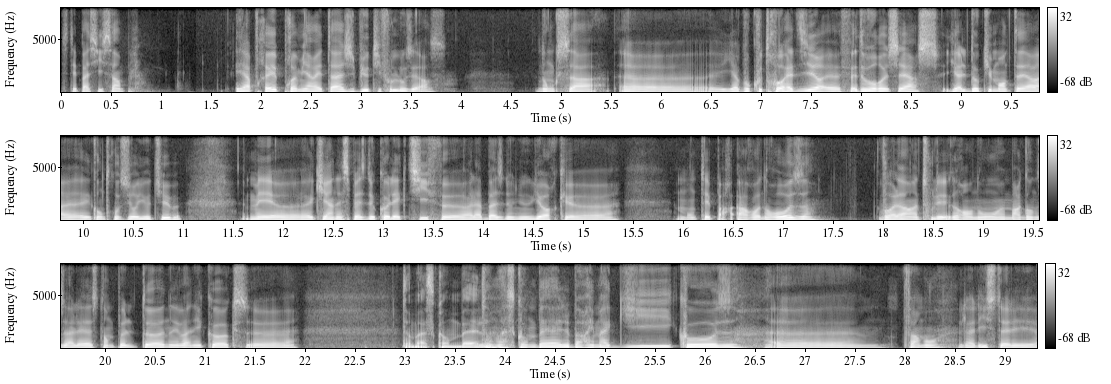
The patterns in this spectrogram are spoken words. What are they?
c'était pas si simple. Et après, premier étage, Beautiful Losers. Donc ça, euh, il y a beaucoup trop à dire. euh, Faites vos recherches. Il y a le documentaire euh, qu'on trouve sur YouTube, mais euh, qui est un espèce de collectif à la base de New York, monté par Aaron Rose. Voilà, hein, tous les grands noms, Mark Gonzalez, Templeton, Evan et Cox, Thomas Campbell. Thomas Campbell, Barry McGee, Cause. Enfin bon, la liste, elle est,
